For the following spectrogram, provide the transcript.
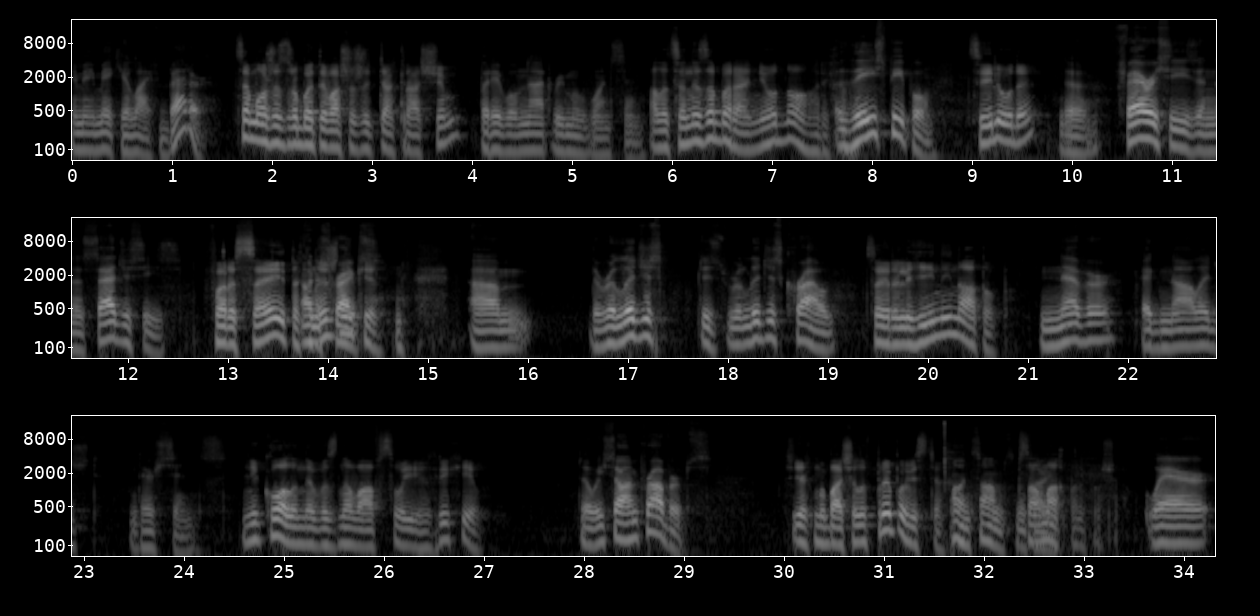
It may make your life better, Це може зробити ваше життя кращим, but it will not remove one sin. але це не забере ні одного гріха. These people, Ці люди, the Pharisees and the Sadducees, фарисеї та oh, the книжники, scribes, um, the religious, this religious crowd цей релігійний натовп never acknowledged their sins. ніколи не визнавав своїх гріхів. So we saw in Proverbs, Як ми бачили в приповістях, oh, in Psalms, в псалмах, перепрошую, where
